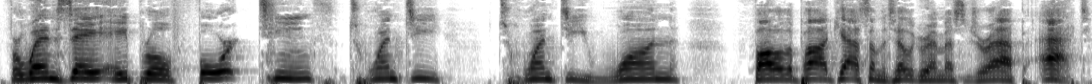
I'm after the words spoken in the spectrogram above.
for Wednesday, April 14th, 2021. Follow the podcast on the Telegram Messenger app at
